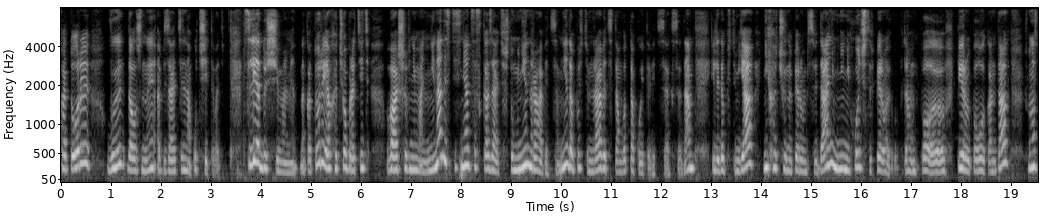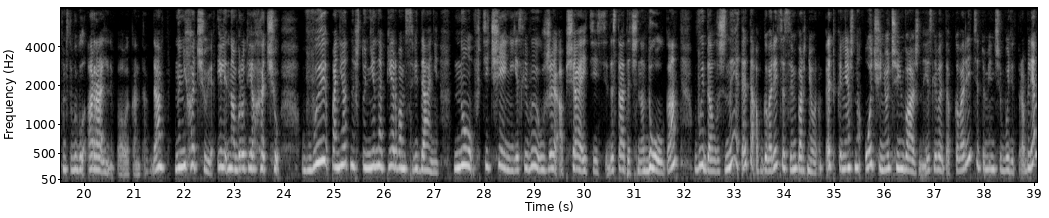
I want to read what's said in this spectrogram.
которые вы должны обязательно учитывать. Следующий момент, на который я хочу обратить ваше внимание. Не надо стесняться сказать, что мне нравится. Мне, допустим, нравится там вот такой-то вид секса, да. Или, допустим, я не хочу на первом свидании, мне не хочется в первый, там, в первый половой контакт, что у нас там с тобой был оральный половой контакт, да. Но не хочу я. Или, наоборот, я хочу вы, понятно, что не на первом свидании, но в течение, если вы уже общаетесь достаточно долго, вы должны это обговорить со своим партнером. Это, конечно, очень-очень важно. Если вы это обговорите, то меньше будет проблем,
